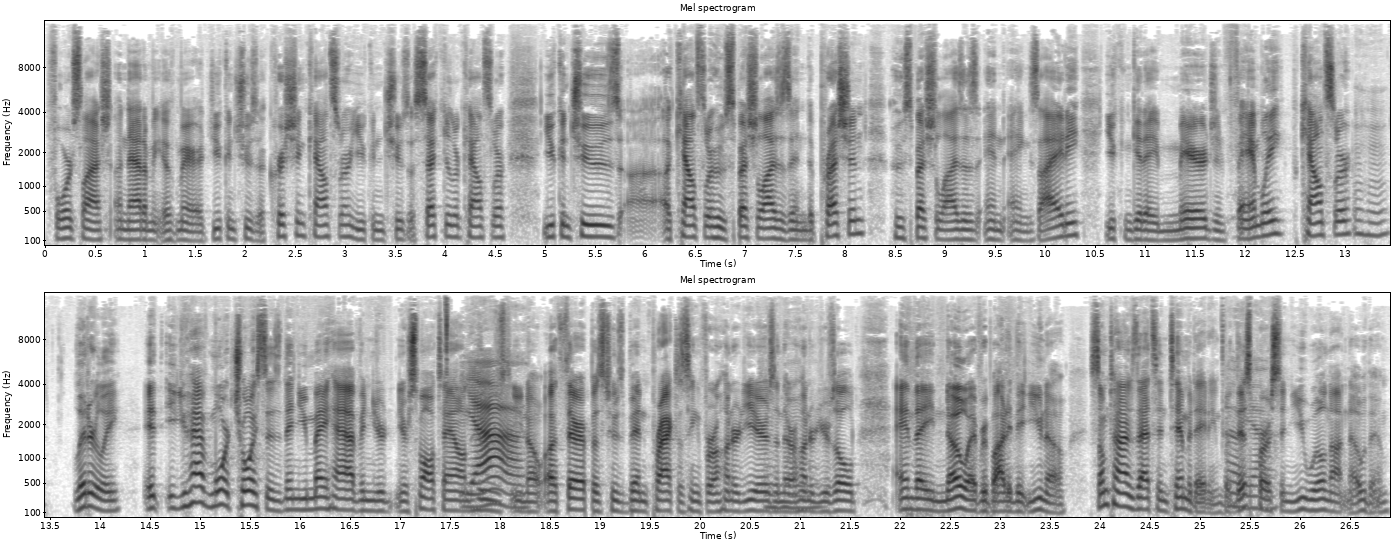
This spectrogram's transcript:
forward slash anatomy of marriage. You can choose a Christian counselor. You can choose a secular counselor. You can choose uh, a counselor who specializes in depression, who specializes in anxiety. You can get a marriage and family counselor. Literally, it, you have more choices than you may have in your, your small town Yeah. who's, you know, a therapist who's been practicing for 100 years and they're 100 years old and they know everybody that you know. Sometimes that's intimidating, but Oh, this yeah. person, you will not know them.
